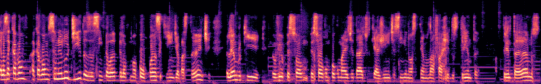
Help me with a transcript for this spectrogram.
elas acabam, acabam sendo iludidas, assim, pela, pela uma poupança que rendia bastante. Eu lembro que eu vi o pessoal, um pessoal com um pouco mais de idade do que a gente, assim, que nós temos na faixa dos 30, 30 anos,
